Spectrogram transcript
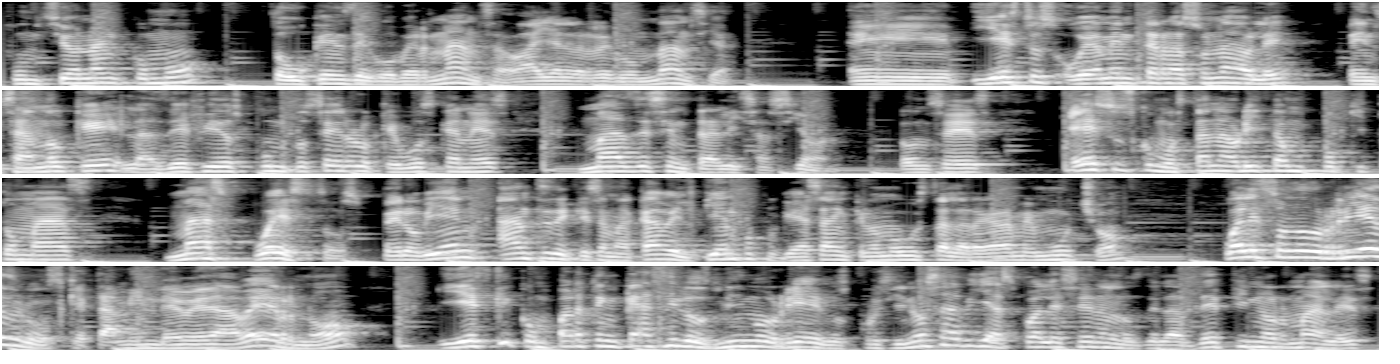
funcionan como tokens de gobernanza, vaya la redundancia. Eh, y esto es obviamente razonable pensando que las DeFi 2.0 lo que buscan es más descentralización. Entonces, esos como están ahorita un poquito más más puestos. Pero bien, antes de que se me acabe el tiempo, porque ya saben que no me gusta alargarme mucho, ¿cuáles son los riesgos? Que también debe de haber, ¿no? Y es que comparten casi los mismos riesgos. Por si no sabías cuáles eran los de las DeFi normales,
